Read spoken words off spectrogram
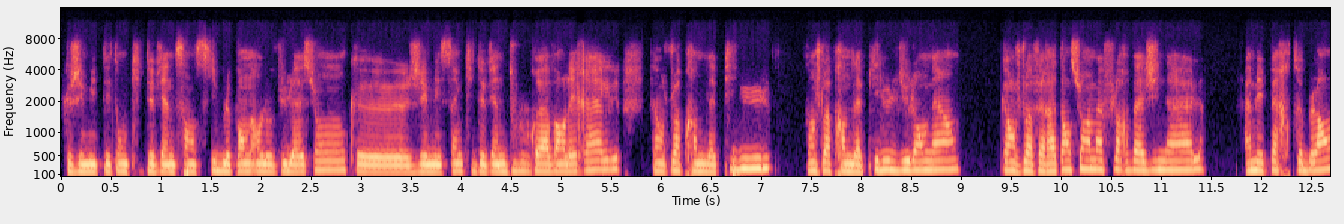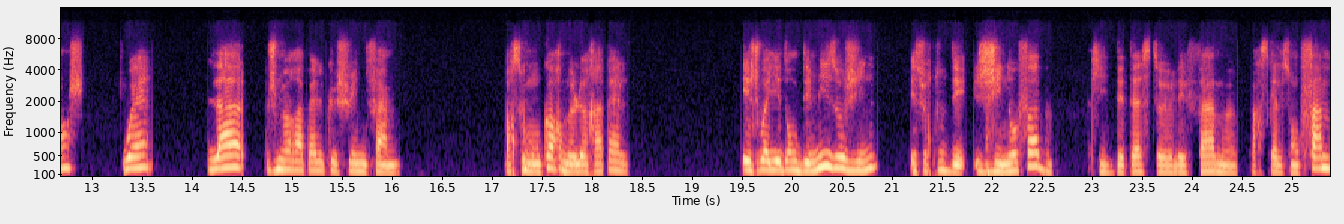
que j'ai mes tétons qui deviennent sensibles pendant l'ovulation, que j'ai mes seins qui deviennent douloureux avant les règles, quand je dois prendre la pilule, quand je dois prendre la pilule du lendemain, quand je dois faire attention à ma flore vaginale, à mes pertes blanches, ouais, là, je me rappelle que je suis une femme. Parce que mon corps me le rappelle. Et je voyais donc des misogynes et surtout des gynophobes qui détestent les femmes parce qu'elles sont femmes,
